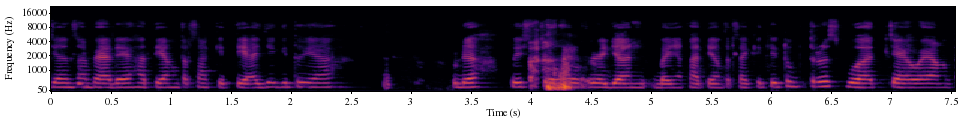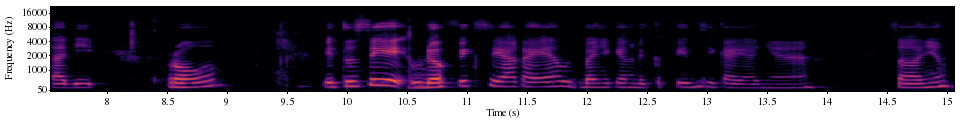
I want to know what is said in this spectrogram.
jangan sampai ada hati yang tersakiti aja gitu ya. Udah please cowok udah jangan banyak hati yang tersakiti itu terus buat cewek yang tadi pro itu sih udah fix ya kayaknya banyak yang deketin sih kayaknya. Soalnya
